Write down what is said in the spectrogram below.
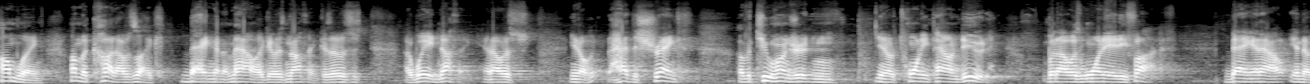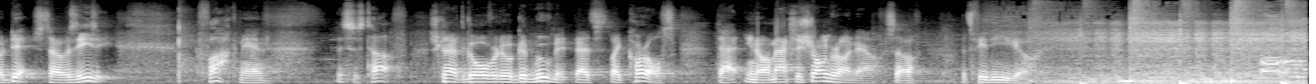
humbling. On the cut, I was like banging them out like it was nothing because I was just I weighed nothing and I was you know had the strength of a 200 and you know 20 pound dude, but I was 185, banging out you know dips, so it was easy. Fuck, man, this is tough. Just gonna have to go over to a good movement that's like curls that you know I'm actually stronger on now. So let's feed the ego. Boom,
